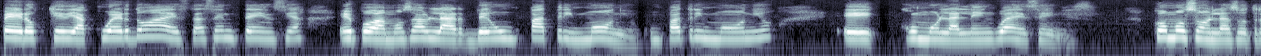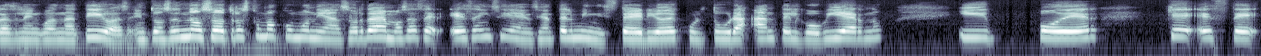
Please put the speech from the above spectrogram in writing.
pero que de acuerdo a esta sentencia podamos hablar de un patrimonio, un patrimonio como la lengua de señas como son las otras lenguas nativas. Entonces nosotros como comunidad sorda debemos hacer esa incidencia ante el Ministerio de Cultura, ante el gobierno y poder que esté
